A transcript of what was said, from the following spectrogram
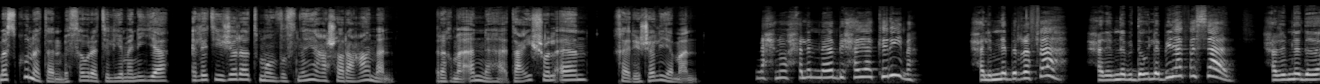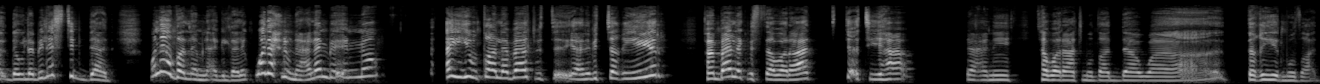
مسكونة بالثورة اليمنية التي جرت منذ 12 عاماً رغم أنها تعيش الآن خارج اليمن. نحن حلمنا بحياة كريمة. حلمنا بالرفاه حلمنا بدولة بلا فساد حلمنا دولة بلا استبداد. ونظلنا من أجل ذلك ونحن نعلم بأنه أي مطالبات يعني بالتغيير فما بالك بالثورات؟ تأتيها يعني ثورات مضادة وتغيير مضاد.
